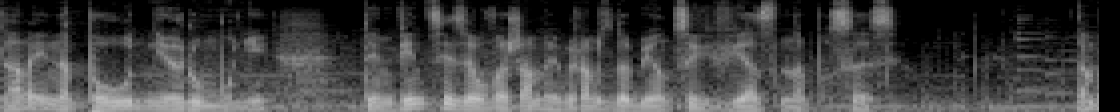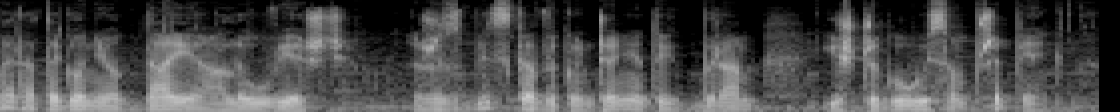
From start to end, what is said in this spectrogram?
Dalej na południe Rumunii, tym więcej zauważamy bram zdobiących wjazd na posesję. Kamera tego nie oddaje, ale uwierzcie, że z bliska wykończenie tych bram i szczegóły są przepiękne.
